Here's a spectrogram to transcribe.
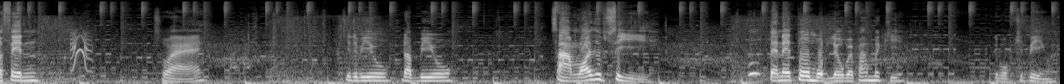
47%สวย CW W 314 แต่ในตัวหมดเร็วไปป่ะเมื่อกี้เดี๋ยวผมคิดไปเองว่ะ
